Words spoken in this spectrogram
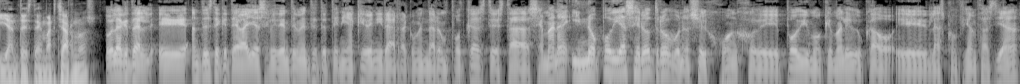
Y antes de marcharnos. Hola, ¿qué tal? Eh, antes de que te vayas, evidentemente te tenía que venir a recomendar un podcast esta semana y no podía ser otro. Bueno, soy Juanjo de Podium, qué mal educado. Eh, las confianzas ya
